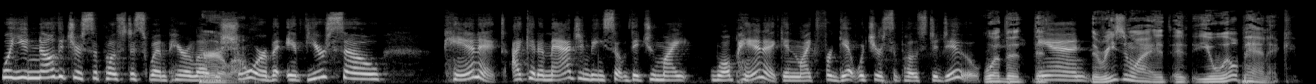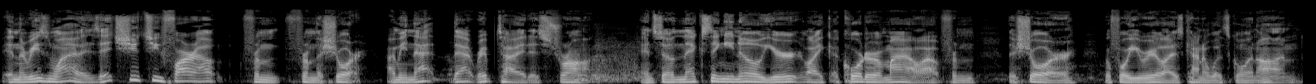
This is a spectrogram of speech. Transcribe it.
Well, you know that you're supposed to swim parallel, parallel. to shore, but if you're so panicked, I could imagine being so that you might well panic and like forget what you're supposed to do. Well, the, the and the reason why it, it, you will panic, and the reason why is it shoots you far out from from the shore. I mean that that riptide is strong. And so next thing you know, you're like a quarter of a mile out from the shore before you realize kind of what's going on.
